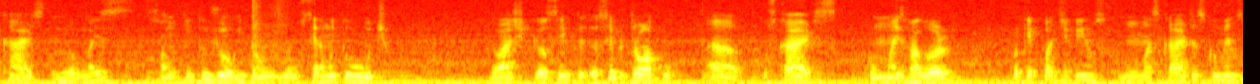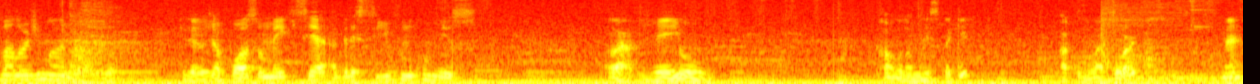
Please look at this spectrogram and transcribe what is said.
cards entendeu? Mas só no quinto jogo então não será muito útil. Eu acho que eu sempre eu sempre troco uh, os cards com mais valor porque pode vir uns, umas cartas com menos valor de mana entendeu? Eu já posso meio que ser agressivo no começo. Olha lá, veio. Qual é o nome desse daqui? Acumulador, né?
